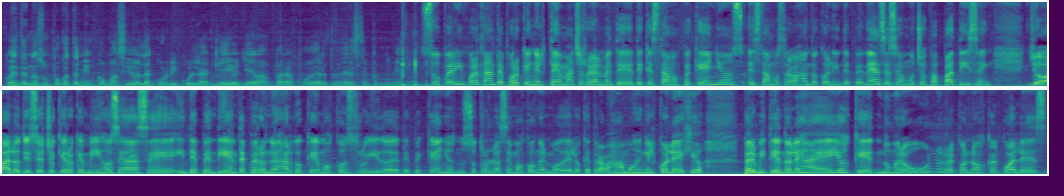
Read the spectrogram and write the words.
Cuéntenos un poco también cómo ha sido la currícula que ellos llevan para poder tener este emprendimiento. Súper importante porque en el tema realmente desde que estamos pequeños estamos trabajando con la independencia. O sea, muchos papás dicen, yo a los 18 quiero que mi hijo se hace independiente, pero no es algo que hemos construido desde pequeños. Nosotros lo hacemos con el modelo que trabajamos en el colegio, permitiéndoles a ellos que, número uno, reconozcan cuáles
